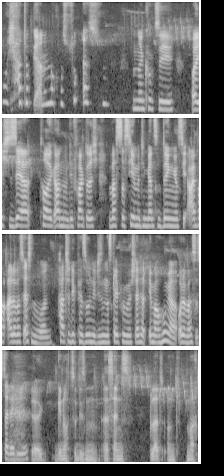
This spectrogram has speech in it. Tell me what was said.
oh, ich hätte gerne noch was zu essen. Und dann guckt sie euch sehr traurig an und ihr fragt euch, was das hier mit den ganzen Dingen ist, die einfach alle was essen wollen. Hatte die Person, die diesen Escape Room erstellt hat, immer Hunger? Oder was ist da der Deal? Äh, geh noch zu diesem Essenzblatt und mach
